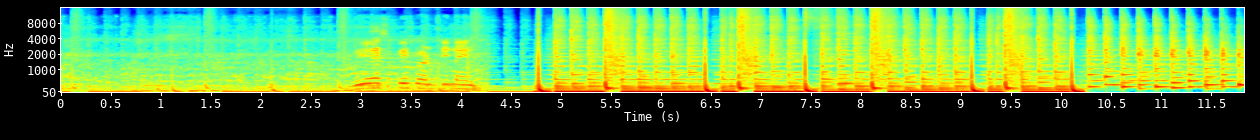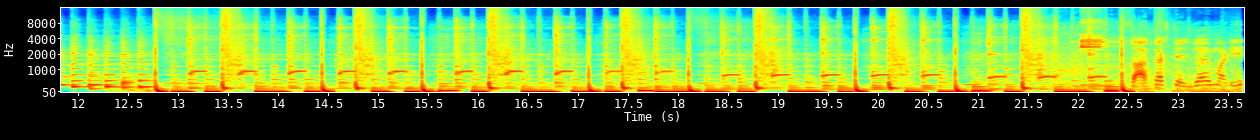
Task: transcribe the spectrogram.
V S P twenty nine ಸಾಕಷ್ಟು ಎಂಜಾಯ್ ಮಾಡಿ.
